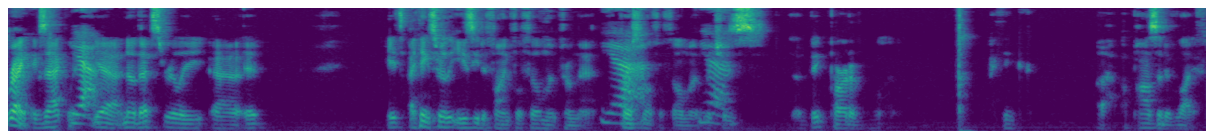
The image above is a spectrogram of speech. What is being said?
Right, exactly. Yeah. yeah. No, that's really uh, it. It's. I think it's really easy to find fulfillment from that Yeah. personal fulfillment, which is a big part of, I think, a, a positive life.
